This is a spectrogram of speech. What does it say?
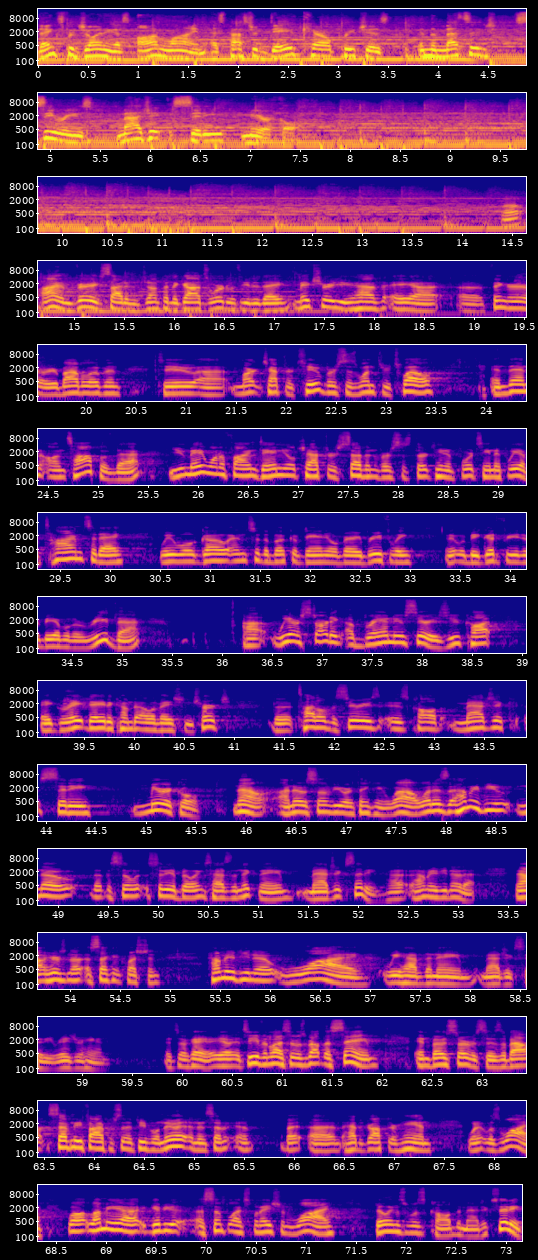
Thanks for joining us online as Pastor Dave Carroll preaches in the message series Magic City Miracle. Well, I am very excited to jump into God's Word with you today. Make sure you have a, uh, a finger or your Bible open to uh, Mark chapter 2, verses 1 through 12. And then on top of that, you may want to find Daniel chapter 7, verses 13 and 14. If we have time today, we will go into the book of Daniel very briefly, and it would be good for you to be able to read that. Uh, we are starting a brand new series. You caught a great day to come to Elevation Church. The title of the series is called Magic City Miracle. Now, I know some of you are thinking, wow, what is that? How many of you know that the city of Billings has the nickname Magic City? How many of you know that? Now, here's a second question. How many of you know why we have the name Magic City? Raise your hand. It's okay. It's even less. It was about the same in both services. About 75% of people knew it, and then some, uh, but uh, had to drop their hand when it was why. Well, let me uh, give you a simple explanation why Billings was called the Magic City.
